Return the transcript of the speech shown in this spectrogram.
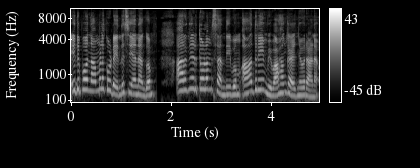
ഇതിപ്പോ നമ്മളെ കൂടെ എന്ത് ചെയ്യാനാകും? അറിഞ്ഞിടത്തോളം സന്ദീപും ആതിരയും വിവാഹം കഴിഞ്ഞവരാണ്.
